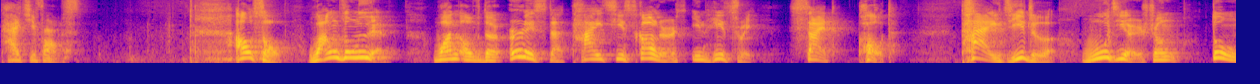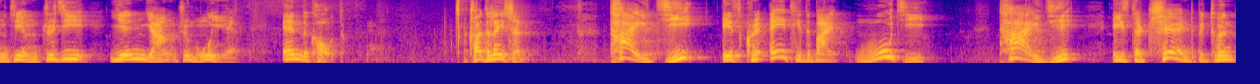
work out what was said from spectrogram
Tai Chi forms. Also, Wang Zongyue one of the earliest Tai Chi scholars in history, said, quote, 太极者，无极而生，动静之机，阴阳之母也。End quote. Translation: Ji is created by Wu Ji. Ji is the change between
